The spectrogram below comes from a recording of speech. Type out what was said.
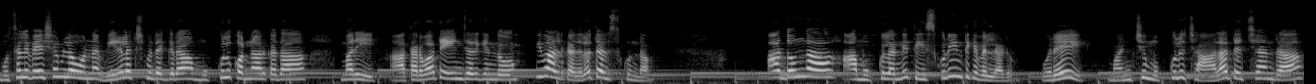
ముసలి వేషంలో ఉన్న వీరలక్ష్మి దగ్గర ముక్కులు కొన్నారు కదా. మరి ఆ తర్వాత ఏం జరిగిందో ఇవాళ కథలో తెలుసుకుందాం. ఆ దొంగ ఆ ముక్కులన్నీ తీసుకుని ఇంటికి వెళ్ళాడు. ఒరేయ్ మంచి ముక్కులు చాలా తెచ్చాన్రా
